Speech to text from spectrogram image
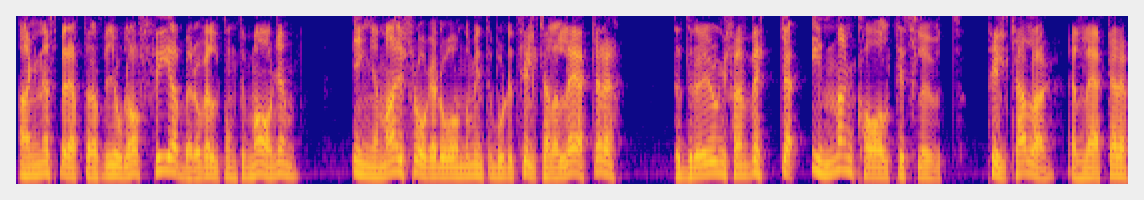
Agnes berättar att Viola har feber och väldigt ont i magen. Inga-Maj frågar då om de inte borde tillkalla läkare. Det dröjer ungefär en vecka innan Karl till slut tillkallar en läkare.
